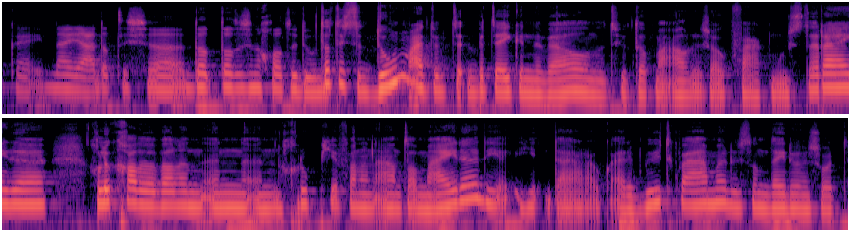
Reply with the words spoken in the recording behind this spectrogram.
Oké, okay, nou ja, dat is, uh, dat, dat is nog wat te doen. Dat is te doen, maar het betekende wel natuurlijk dat mijn ouders ook vaak moesten rijden. Gelukkig hadden we wel een, een, een groepje van een aantal meiden die hier, daar ook uit de buurt kwamen. Dus dan deden we een soort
